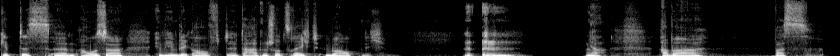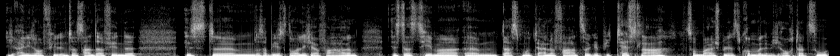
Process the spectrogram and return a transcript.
gibt es ähm, außer im Hinblick auf äh, Datenschutzrecht überhaupt nicht. ja, aber was ich eigentlich noch viel interessanter finde, ist, ähm, das habe ich jetzt neulich erfahren, ist das Thema, ähm, dass moderne Fahrzeuge wie Tesla zum Beispiel, jetzt kommen wir nämlich auch dazu,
